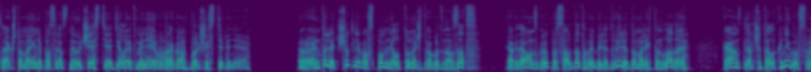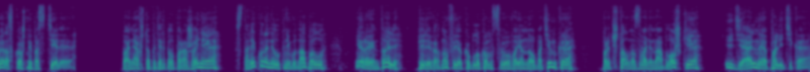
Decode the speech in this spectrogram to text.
так что мое непосредственное участие делает меня его врагом в большей степени». Роенталь отчетливо вспомнил ту ночь два года назад, когда он с группой солдат выбили двери дома Лихтенлада, канцлер читал книгу в своей роскошной постели. Поняв, что потерпел поражение, старик уронил книгу на пол, и Рейнталь, перевернув ее каблуком своего военного ботинка, прочитал название на обложке «Идеальная политика».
